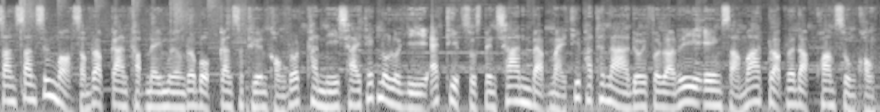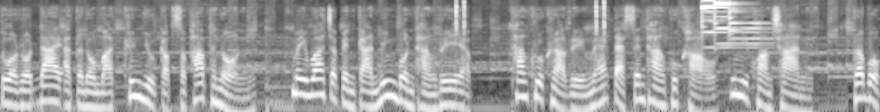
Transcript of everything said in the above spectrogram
สั้นๆ ซึ่งเหมาะสำหรับการขับในเมืองระบบการสะเทือนของรถคันนี้ใช้เทคโนโลยี Active Suspension แบบใหม่ที่พัฒนาโดย Ferrari เองสามารถปรับระดับความสูงของตัวรถได้อัตโนมัติขึ้นอยู่กับสภาพถนน ไม่ว่าจะเป็นการวิ่งบนทางเรียบ ทางครุขระหรือแม้แต่เส้นทางภูเขาที่มีความชัน ระบบ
